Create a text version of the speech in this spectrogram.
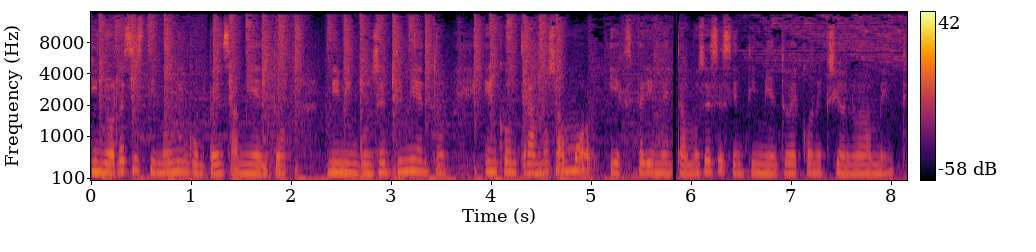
y no resistimos ningún pensamiento ni ningún sentimiento, encontramos amor y experimentamos ese sentimiento de conexión nuevamente.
